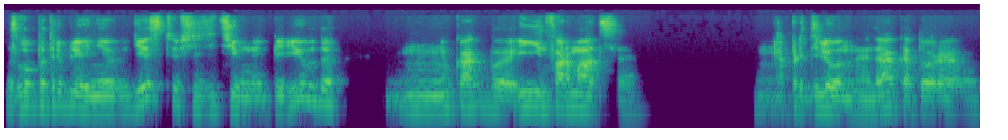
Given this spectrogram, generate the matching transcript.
злоупотребление в детстве, сензитивные периоды, ну, как бы и информация определенная, да, которая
